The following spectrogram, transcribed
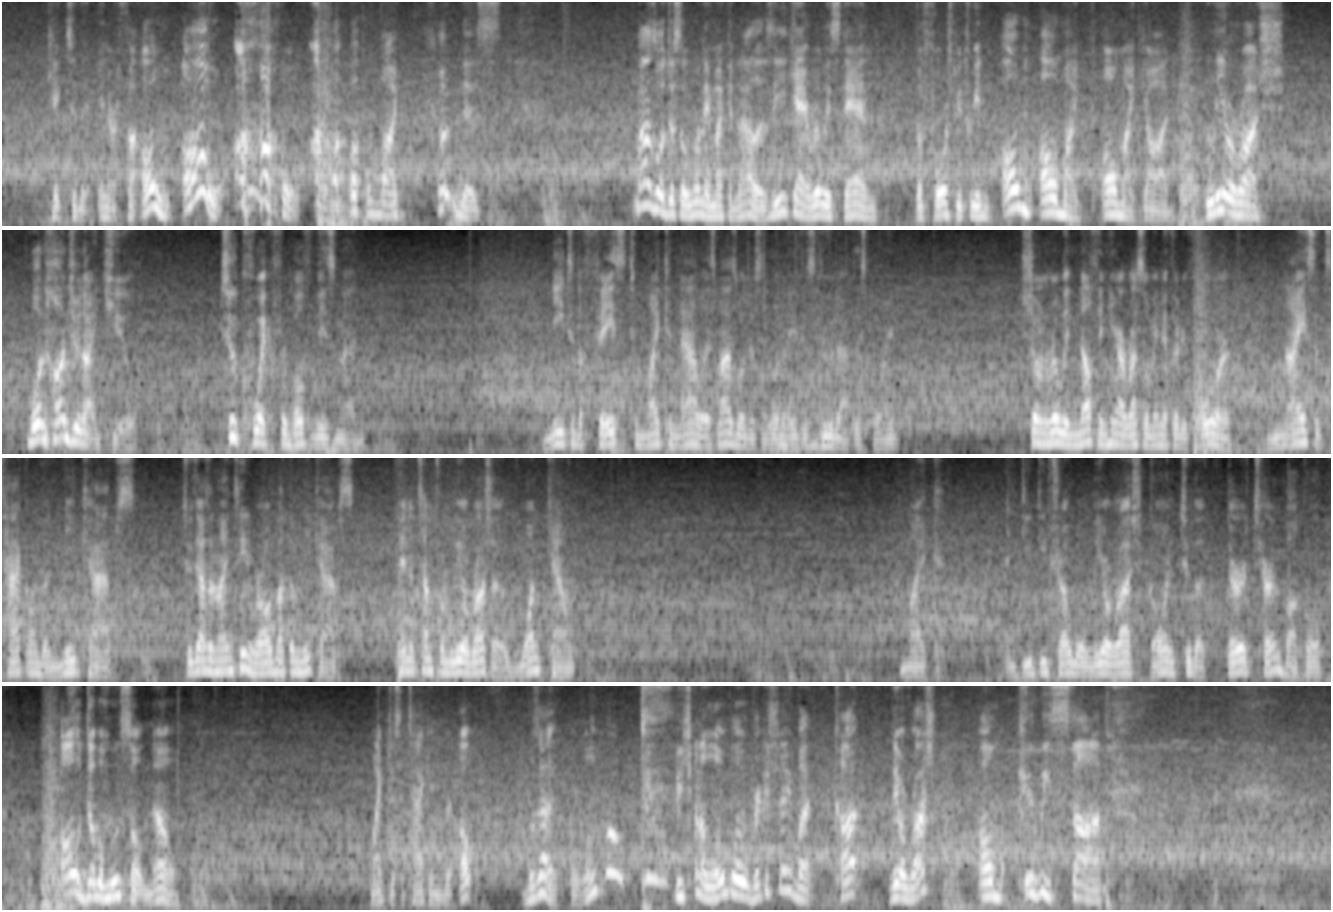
Kick to the inner thigh. Oh, oh, oh, oh my goodness. Might as well just eliminate Mike Kanellis. He can't really stand the force between. Oh, oh my, oh my God. Lio Rush, 100 IQ. Too quick for both of these men. Knee to the face to Mike Kanellis. Might as well just eliminate this dude at this point. Showing really nothing here at WrestleMania 34. Nice attack on the kneecaps. 2019, we're all about the kneecaps. Pin attempt from Lio Rush, one count. Mike in deep, deep trouble. Lio Rush going to the third turnbuckle. Oh, double moonsault, no. Mike just attacking. Oh, was that a low blow? He's trying to low blow Ricochet, but caught Lio Rush. Um, could we stop?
